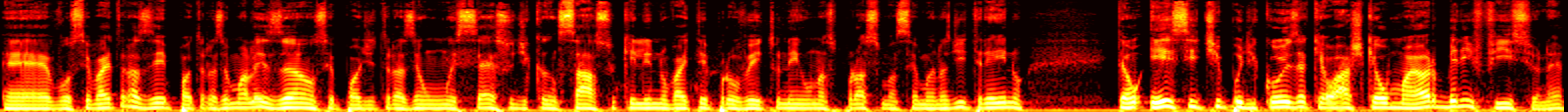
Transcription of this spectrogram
é, você vai trazer, pode trazer uma lesão, você pode trazer um excesso de cansaço que ele não vai ter proveito nenhum nas próximas semanas de treino. Então, esse tipo de coisa que eu acho que é o maior benefício, né?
